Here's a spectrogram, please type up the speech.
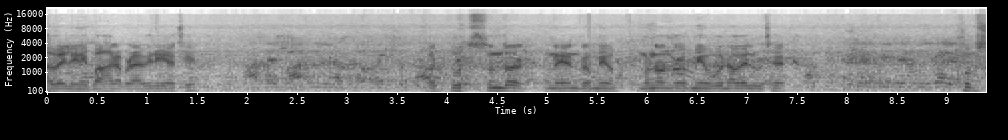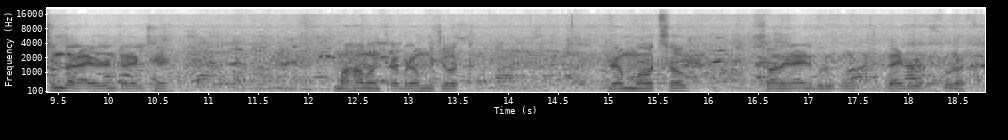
હવેલીની બહાર આપણે આવી રહ્યા છીએ. અદ્ભુત સુંદર નયનરમ્ય, મનોરમ્ય બનાવેલું છે. ખૂબ સુંદર આયોજન કરેલ છે. મહામંત્ર બ્રહ્મજ્યોત બ્રહ્મ મહોત્સવ સ્વામિનારાયણ ગુરુકુળ રેડ રોડ, સુરત.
